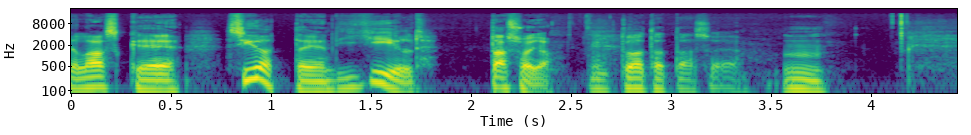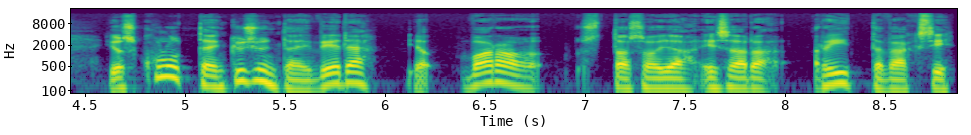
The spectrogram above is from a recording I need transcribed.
ja laskee sijoittajien yield-tasoja. Tuota tasoja. Mm. Jos kuluttajan kysyntä ei vedä ja varaustasoja ei saada riittäväksi,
